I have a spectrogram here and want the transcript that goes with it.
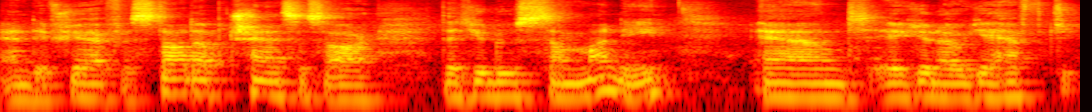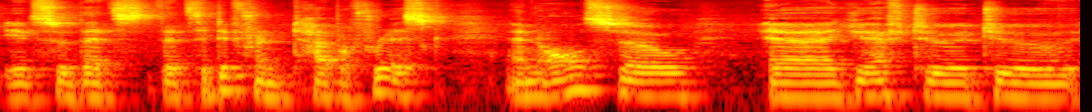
And if you have a startup, chances are that you lose some money, and uh, you know you have to. So that's that's a different type of risk, and also. Uh, you have to, to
